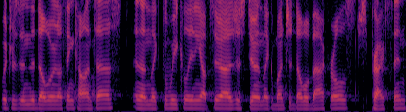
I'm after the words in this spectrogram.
which was in the double or nothing contest. And then like the week leading up to it i was just doing like a bunch of double back rolls just practicing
